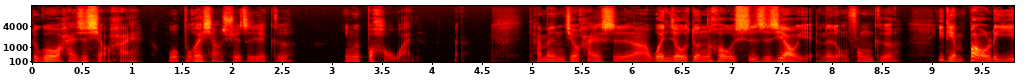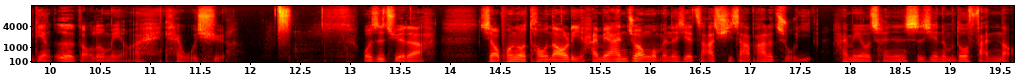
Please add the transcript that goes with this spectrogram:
如果我还是小孩，我不会想学这些歌，因为不好玩。他们就还是啊温柔敦厚、失之教也那种风格，一点暴力、一点恶搞都没有，哎，太无趣了。我是觉得啊，小朋友头脑里还没安装我们那些杂七杂八的主意，还没有成人世界那么多烦恼。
